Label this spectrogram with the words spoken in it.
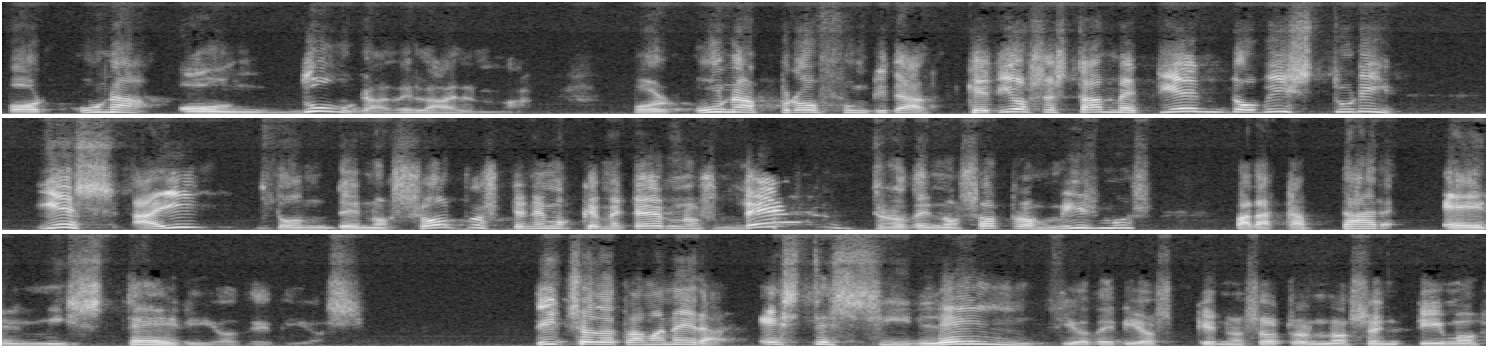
por una hondura del alma, por una profundidad que Dios está metiendo bisturí. Y es ahí donde nosotros tenemos que meternos dentro de nosotros mismos para captar el misterio de Dios. Dicho de otra manera, este silencio de Dios que nosotros no sentimos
